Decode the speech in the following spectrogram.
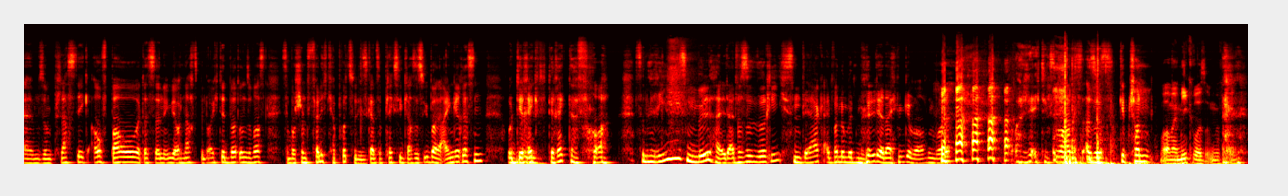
ähm, so ein Plastikaufbau, das dann irgendwie auch nachts beleuchtet wird und sowas. Ist aber schon völlig kaputt. So dieses ganze Plexiglas ist überall eingerissen und direkt, mhm. direkt davor so ein riesen Müllhalde, einfach so, so ein riesen Berg, einfach nur mit Müll, der da hingeworfen wurde. und ich denke so, das, also es gibt schon. Boah, mein Mikro ist umgefallen.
